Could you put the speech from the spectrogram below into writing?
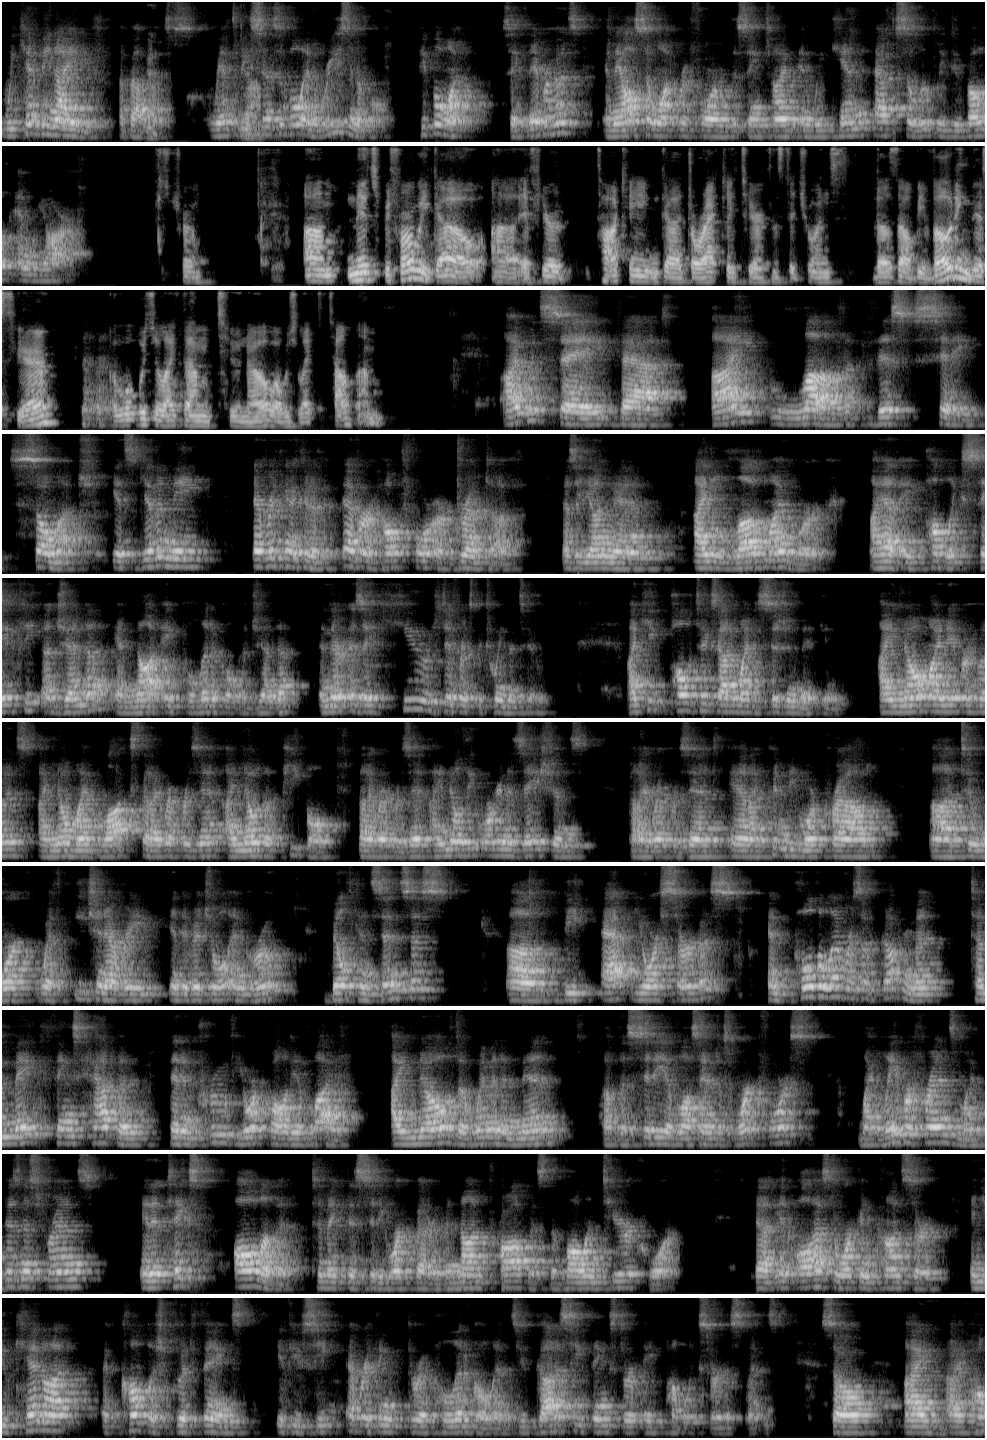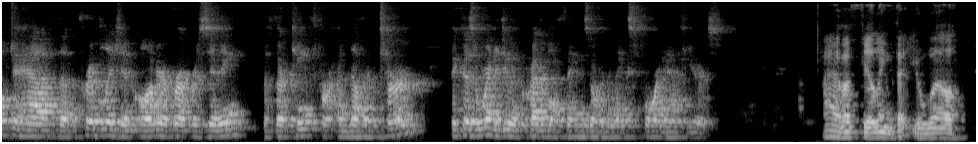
we can't be naive about yeah. this. We have to be yeah. sensible and reasonable. People want safe neighborhoods and they also want reform at the same time. And we can absolutely do both, and we are. It's true. Um, Mitch, before we go, uh, if you're talking uh, directly to your constituents, those that'll be voting this year, uh, what would you like them to know? What would you like to tell them? I would say that I love this city so much. It's given me everything I could have ever hoped for or dreamt of as a young man. I love my work. I have a public safety agenda and not a political agenda. And there is a huge difference between the two. I keep politics out of my decision making. I know my neighborhoods. I know my blocks that I represent. I know the people that I represent. I know the organizations that I represent. And I couldn't be more proud uh, to work with each and every individual and group, build consensus, uh, be at your service, and pull the levers of government to make things happen that improve your quality of life. I know the women and men of the city of Los Angeles workforce my labor friends, my business friends, and it takes all of it to make this city work better. The nonprofits, the volunteer corps, uh, it all has to work in concert. And you cannot accomplish good things if you see everything through a political lens. You've got to see things through a public service lens. So I, I hope to have the privilege and honor of representing the 13th for another term because we're going to do incredible things over the next four and a half years. I have a feeling that you will.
